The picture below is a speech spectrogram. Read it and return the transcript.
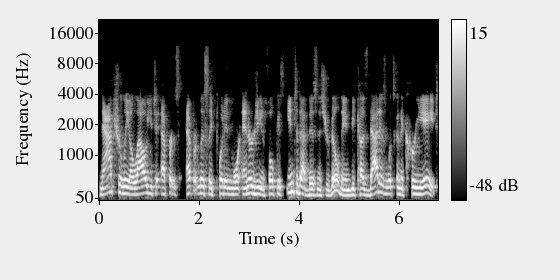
naturally allow you to effort, effortlessly put in more energy and focus into that business you're building because that is what's going to create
